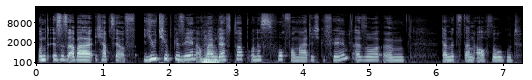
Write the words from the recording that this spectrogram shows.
Und ist es aber, ich habe es ja auf YouTube gesehen, auf Ja. meinem Desktop und es ist hochformatig gefilmt. Also ähm, damit es dann auch so gut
